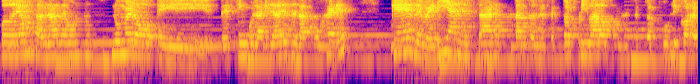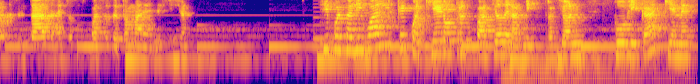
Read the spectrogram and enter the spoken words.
podríamos hablar de un número eh, de singularidades de las mujeres que deberían estar tanto en el sector privado como en el sector público representadas en estos espacios de toma de decisión. Sí, pues al igual que cualquier otro espacio de la administración pública, quienes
